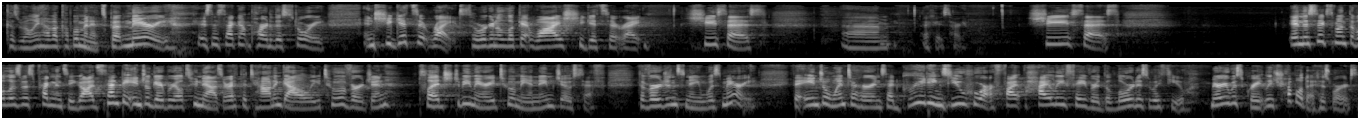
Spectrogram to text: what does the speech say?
because we only have a couple minutes. But Mary is the second part of the story, and she gets it right. So we're going to look at why she gets it right. She says, um, okay, sorry. She says, in the sixth month of Elizabeth's pregnancy, God sent the angel Gabriel to Nazareth, a town in Galilee, to a virgin pledged to be married to a man named Joseph. The virgin's name was Mary. The angel went to her and said, Greetings, you who are fi- highly favored, the Lord is with you. Mary was greatly troubled at his words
